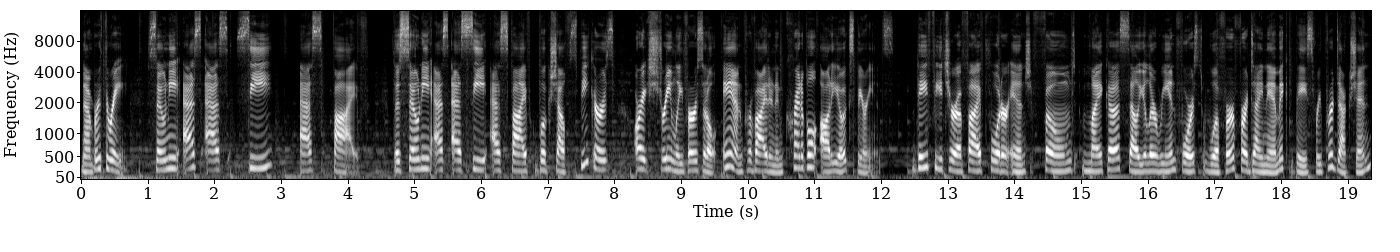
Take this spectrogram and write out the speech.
Number 3. Sony SSC S5. The Sony SSC S5 bookshelf speakers are extremely versatile and provide an incredible audio experience. They feature a 5 quarter inch foamed mica cellular reinforced woofer for dynamic bass reproduction,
